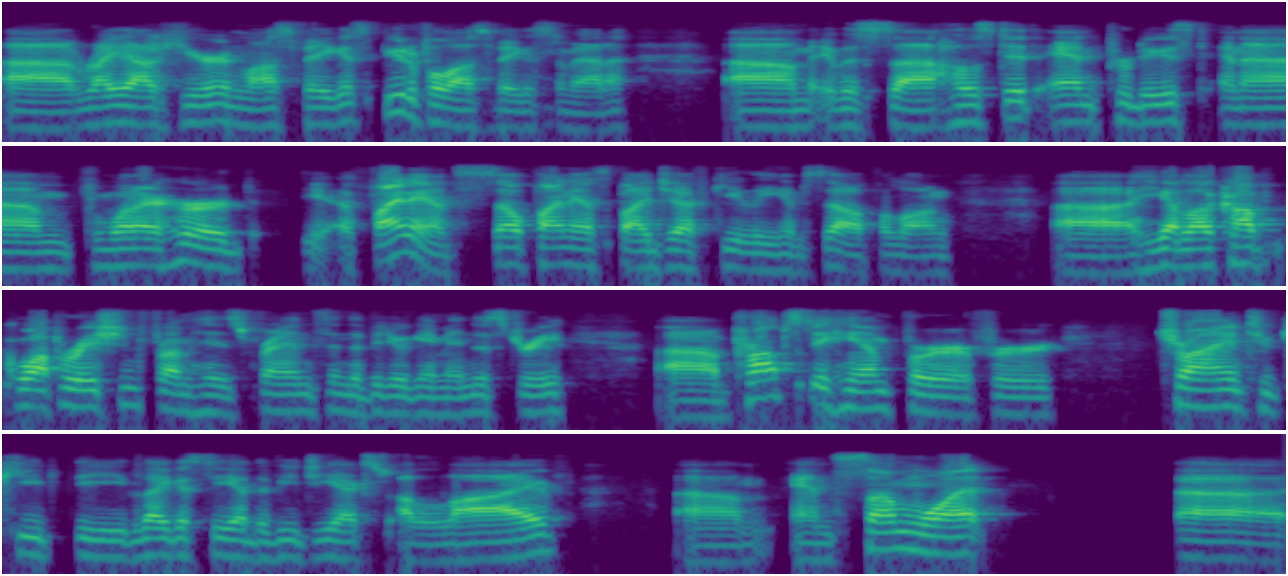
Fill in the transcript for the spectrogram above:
uh, right out here in Las Vegas, beautiful Las Vegas, Nevada. Um, it was uh, hosted and produced, and um, from what I heard, yeah, finance, self-financed by Geoff Keighley himself. Along, uh, he got a lot of co- cooperation from his friends in the video game industry. Uh, props to him for for trying to keep the legacy of the VGX alive um, and somewhat, uh,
